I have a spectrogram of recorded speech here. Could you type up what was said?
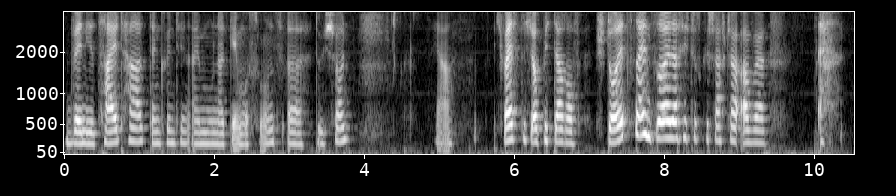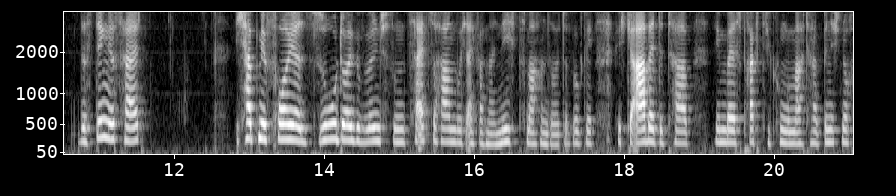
wenn ihr Zeit habt, dann könnt ihr in einem Monat Game of Thrones äh, durchschauen. Ja, ich weiß nicht, ob ich darauf stolz sein soll, dass ich das geschafft habe, aber äh, das Ding ist halt, ich habe mir vorher so doll gewünscht, so eine Zeit zu haben, wo ich einfach mal nichts machen sollte. Wirklich, wie ich gearbeitet habe, nebenbei das Praktikum gemacht habe, bin ich noch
